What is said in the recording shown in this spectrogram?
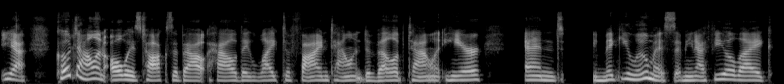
Yeah, Coach Allen always talks about how they like to find talent, develop talent here, and Mickey Loomis. I mean, I feel like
